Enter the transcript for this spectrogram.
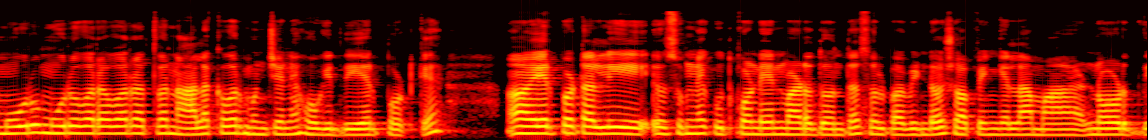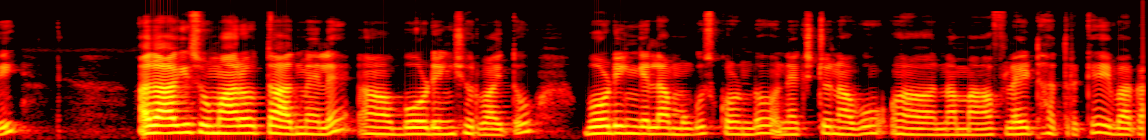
ಮೂರು ಮೂರುವರೆ ಅವರ್ ಅಥವಾ ನಾಲ್ಕು ಅವರ್ ಮುಂಚೆನೇ ಹೋಗಿದ್ವಿ ಏರ್ಪೋರ್ಟ್ಗೆ ಏರ್ಪೋರ್ಟಲ್ಲಿ ಸುಮ್ಮನೆ ಕೂತ್ಕೊಂಡು ಏನು ಮಾಡೋದು ಅಂತ ಸ್ವಲ್ಪ ವಿಂಡೋ ಶಾಪಿಂಗ್ ಎಲ್ಲ ಮಾ, ನೋಡಿದ್ವಿ. ಅದಾಗಿ ಸುಮಾರು ಹೊತ್ತು ಆದಮೇಲೆ ಬೋರ್ಡಿಂಗ್ ಶುರುವಾಯಿತು. ಬೋರ್ಡಿಂಗ್ ಎಲ್ಲ ಮುಗಿಸ್ಕೊಂಡು ನೆಕ್ಸ್ಟ್ ನಾವು ನಮ್ಮ ಫ್ಲೈಟ್ ಹತ್ತಿರಕ್ಕೆ ಇವಾಗ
